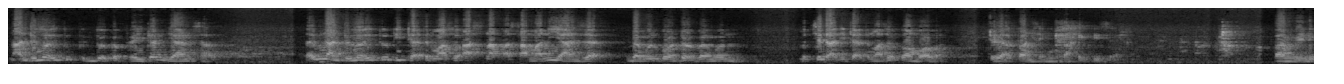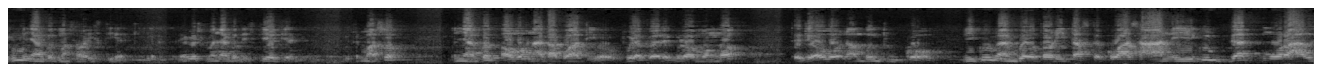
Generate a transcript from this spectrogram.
Nah, itu bentuk kebaikan yang salah. Tapi nandelo itu tidak termasuk asnaf asamani ya bangun pondok, bangun masjid tidak termasuk kelompok apa? Delapan yang mutakhik bisa. Paham ini pun menyangkut masalah istiadat. Ini harus menyangkut istiadat. Termasuk menyangkut Allah nak kakuati. Boleh balik kalau ngomong. Jadi Allah nampun duka. Niku nganggo otoritas kekuasaan niku zat moral,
